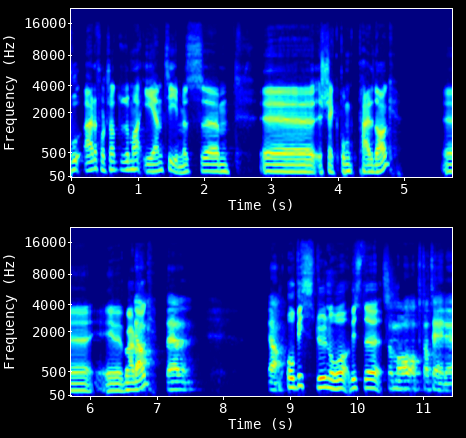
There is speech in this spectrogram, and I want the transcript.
hvor- Er det fortsatt du må ha én times um, uh, sjekkpunkt per dag? Eh, hver dag? Ja, det, ja. Og hvis du nå hvis du, Så må oppdatere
